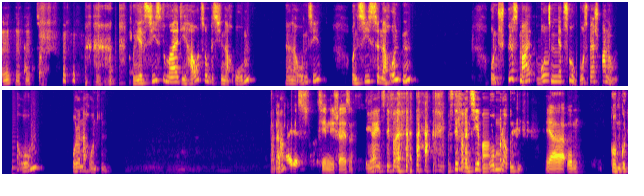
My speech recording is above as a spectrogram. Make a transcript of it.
Mhm. mhm. Ja, so. Und jetzt ziehst du mal die Haut so ein bisschen nach oben ja, nach oben ziehen und ziehst du nach unten und spürst mal, wo ist mehr Zug, wo ist mehr Spannung. Nach oben oder nach unten. Ja, beides ziemlich scheiße. Ja, jetzt, differ jetzt differenzier mal, oben oder unten. Ja, oben. Oben, gut.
